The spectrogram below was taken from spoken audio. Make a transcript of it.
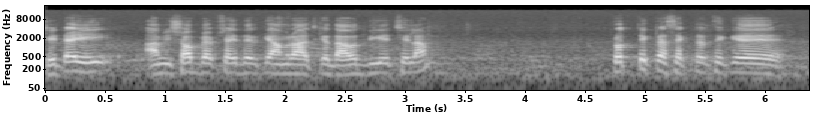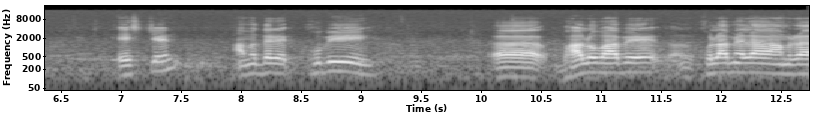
সেটাই আমি সব ব্যবসায়ীদেরকে আমরা আজকে দাওয়াত দিয়েছিলাম। প্রত্যেকটা সেক্টর থেকে এসছেন। আমাদের খুবই ভালোভাবে খোলামেলা আমরা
